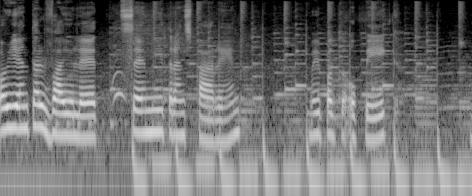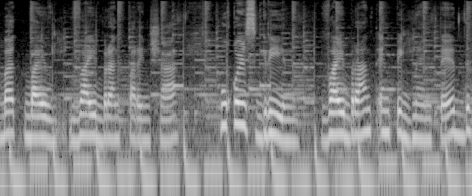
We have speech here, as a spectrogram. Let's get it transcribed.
Oriental violet, semi-transparent, may pagka-opaque but by vibrant pa rin siya. Hooker's Green, vibrant and pigmented.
